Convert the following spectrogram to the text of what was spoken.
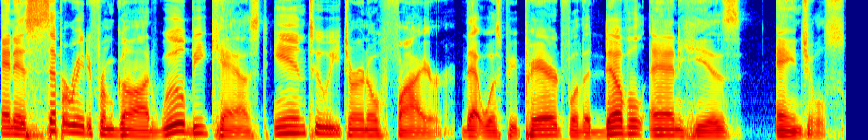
and is separated from God will be cast into eternal fire that was prepared for the devil and his angels.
